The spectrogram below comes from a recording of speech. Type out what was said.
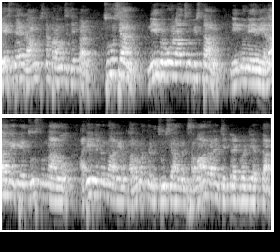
వేస్తే రామకృష్ణ పరమహంస చెప్పాడు. చూశాను నీకు కూడా చూపిస్తాను. నిన్ను నేను ఎలాగైతే చూస్తున్నానో అదే విధంగా నేను భగవంతుడిని చూశానని సమాధానం చెప్పినటువంటి యొక్క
